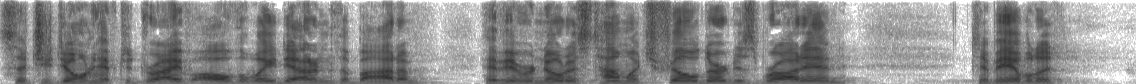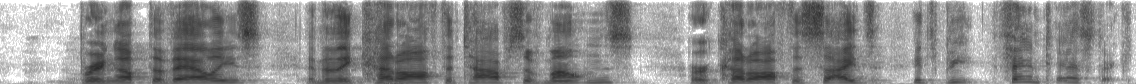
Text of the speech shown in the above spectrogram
so that you don't have to drive all the way down into the bottom? Have you ever noticed how much fill dirt is brought in to be able to bring up the valleys, and then they cut off the tops of mountains or cut off the sides. It's be- fantastic.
